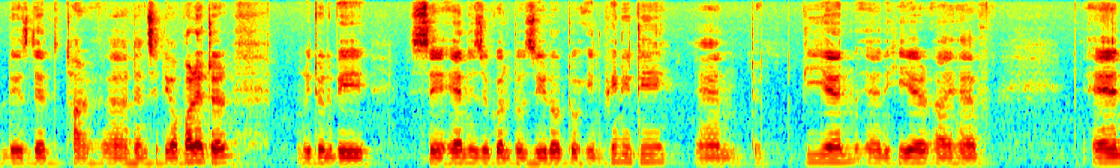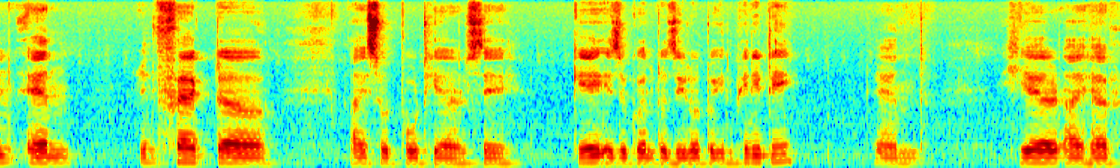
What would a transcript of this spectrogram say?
this uh, density operator it will be say n is equal to 0 to infinity and pn and here I have n and in fact uh, I should put here say k is equal to 0 to infinity. And here I have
